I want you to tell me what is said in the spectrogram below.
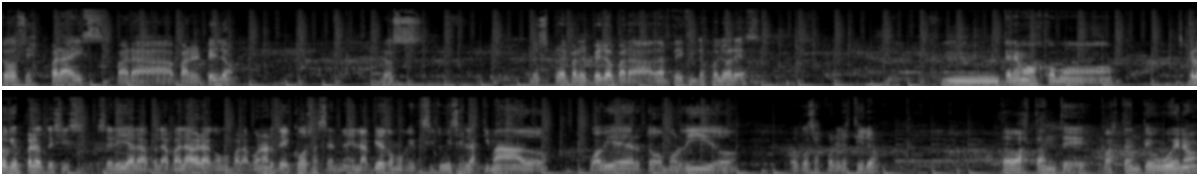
todos sprays para, para el pelo. Los, los sprays para el pelo para darte distintos colores. Mm, tenemos como. Creo que prótesis sería la, la palabra, como para ponerte cosas en, en la piel, como que si tuvieses lastimado, o abierto, o mordido, o cosas por el estilo. Está bastante, bastante bueno.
